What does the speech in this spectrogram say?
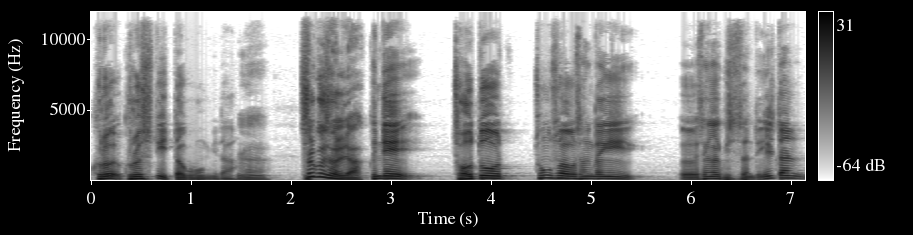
그럴, 그럴 수도 있다고 봅니다. 예. 출구 전략. 근데 저도 총수하고 상당히 어, 생각이 비슷한데 일단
